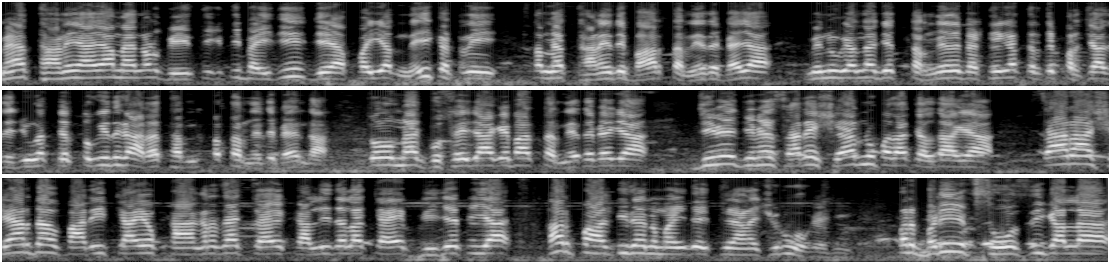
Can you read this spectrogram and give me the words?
ਮੈਂ ਥਾਣੇ ਆਇਆ, ਮੈਂ ਇਹਨਾਂ ਨੂੰ ਬੇਨਤੀ ਕੀਤੀ, ਬਾਈ ਜੀ, ਜੇ ਐਫ ਆਈ ਆਰ ਨਹੀਂ ਕੱਟਣੀ, ਤਾਂ ਮੈਂ ਥਾਣੇ ਦੇ ਬਾਹਰ ਧਰਨੇ ਤੇ ਬਹਿ ਜਾ। ਮੈਨੂੰ ਕਹਿੰਦਾ, ਜੇ ਧਰਨੇ ਤੇ ਬੈਠੇਗਾ, ਤੇਰੇ ਤੇ ਪਰਚਾ ਦੇ ਜੂਗਾ, ਤੇਰੇ ਤੋਂ ਕੀ ਅਧਿਕਾਰ ਹੈ ਧਰਨੇ ਧਰਨੇ ਤੇ ਬਹਿਣ ਦਾ? ਚਲੋ, ਮੈਂ ਗੁੱਸੇ ਜਾ ਕੇ ਬਾਅਦ ਧਰਨੇ ਤੇ ਬਹਿ ਗਿਆ। ਜਿਵੇਂ ਜਿਵੇਂ ਸਾਰੇ ਸ਼ਹਿਰ ਨੂੰ ਪਤਾ ਚੱਲਦਾ ਗਿਆ, ਸਾਰਾ ਸ਼ਹਿਰ ਦਾ ਵਪਾਰੀ, ਚਾਹੇ ਉਹ ਕਾਂਗਰਸ ਹੈ, ਚਾਹੇ ਅਕਾਲੀ ਦਲ ਹੈ, ਚਾਹੇ ਬੀਜੇਪੀ ਹੈ, ਹਰ ਪਾਰਟੀ ਦੇ ਨੁਮਾਇੰਦੇ ਇੱਥੇ ਆਣੇ ਸ਼ੁਰੂ ਹੋ ਗਏ ਜੀ। ਪਰ ਬੜੀ ਅਫਸੋਸ ਦੀ ਗੱਲ ਹੈ,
